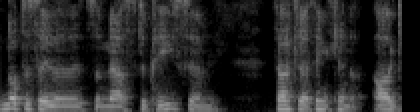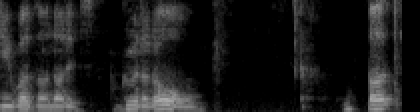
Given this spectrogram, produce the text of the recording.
Not to say that it's a masterpiece. In fact, I think you can argue whether or not it's good at all. But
